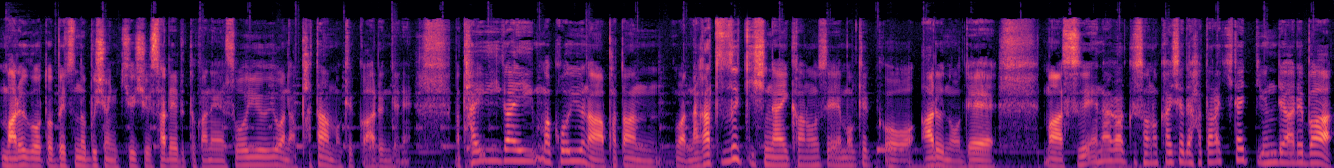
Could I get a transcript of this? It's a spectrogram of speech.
丸ごと別の部署に吸収されるとかねそういうようなパターンも結構あるんでね、まあ、大概、まあ、こういうようなパターンは長続きしない可能性も結構あるので、まあ、末永くその会社で働きたいっていうんであれば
